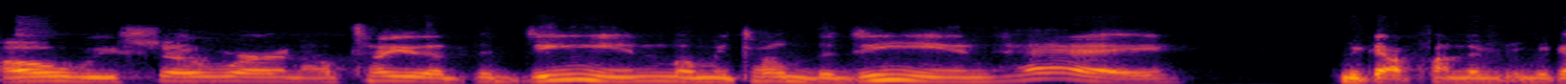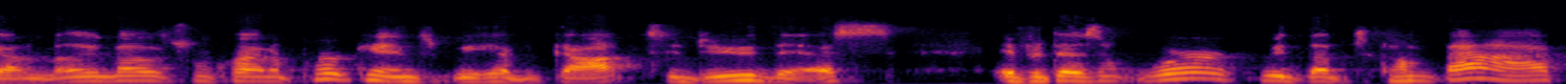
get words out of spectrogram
Oh, we sure were. And I'll tell you that the dean, when we told the dean, hey, we got funded, we got a million dollars from Kleiner Perkins, we have got to do this. If it doesn't work, we'd love to come back.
